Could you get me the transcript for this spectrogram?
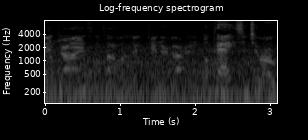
I've been drawing since I was in kindergarten. Okay, since you were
